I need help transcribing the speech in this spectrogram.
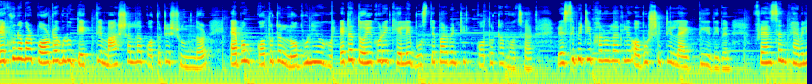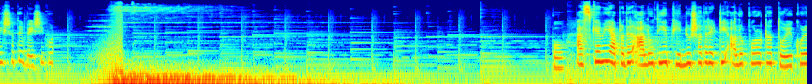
দেখুন আমার পরোটাগুলো দেখতে মার্শাল্লাহ কতটা সুন্দর এবং কতটা লোভনীয় হয়। এটা তৈরি করে খেলে বুঝতে পারবেন ঠিক কতটা মজার। রেসিপিটি ভালো লাগলে অবশ্যই একটি লাইক দিয়ে দিবেন। ফ্রেন্ডস অ্যান্ড ফ্যামিলির সাথে বেশি করে আজকে আমি আপনাদের আলু দিয়ে ভিন্ন স্বাদের একটি আলু পরোটা তৈরি করে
